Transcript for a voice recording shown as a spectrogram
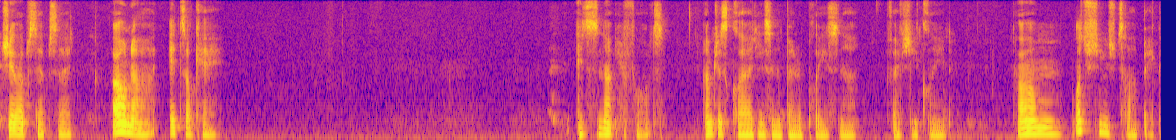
Jaylabzip said. Oh no, it's okay. It's not your fault. I'm just glad he's in a better place now, claimed. Um, let's change topic.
